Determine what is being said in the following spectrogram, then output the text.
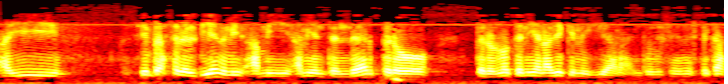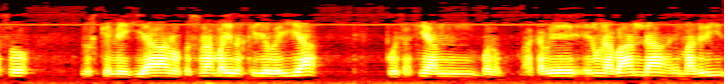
ahí siempre hacer el bien a mi, a mi, a mi entender, pero, pero no tenía nadie que me guiara. Entonces en este caso que me guiaban o personas mayores que yo veía, pues hacían, bueno, acabé en una banda en Madrid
